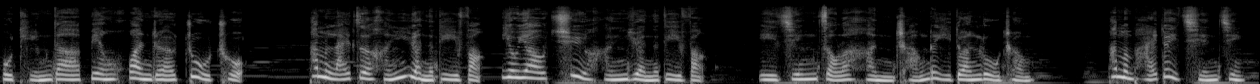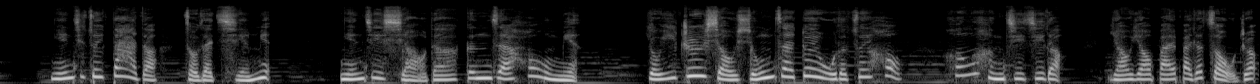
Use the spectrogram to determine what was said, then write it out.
不停地变换着住处。他们来自很远的地方，又要去很远的地方，已经走了很长的一段路程。他们排队前进，年纪最大的走在前面。年纪小的跟在后面，有一只小熊在队伍的最后，哼哼唧唧的，摇摇摆摆的走着。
